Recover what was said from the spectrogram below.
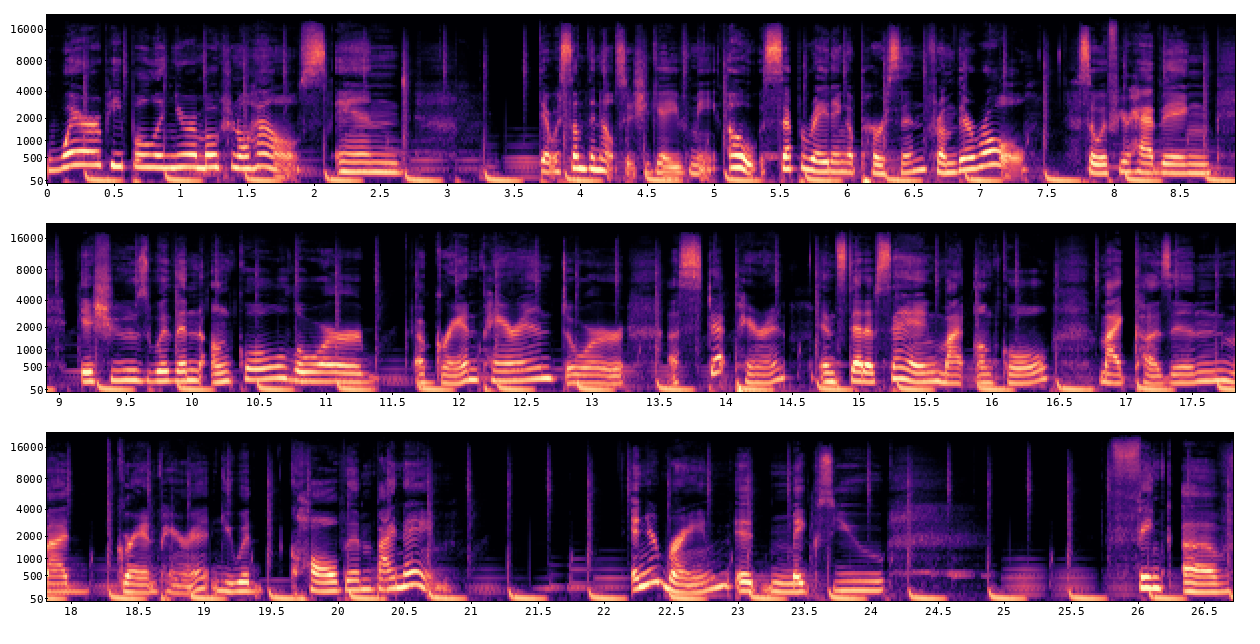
where are people in your emotional house and there was something else that she gave me. Oh, separating a person from their role. So if you're having issues with an uncle or a grandparent or a step parent, instead of saying my uncle, my cousin, my grandparent, you would call them by name. In your brain, it makes you think of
